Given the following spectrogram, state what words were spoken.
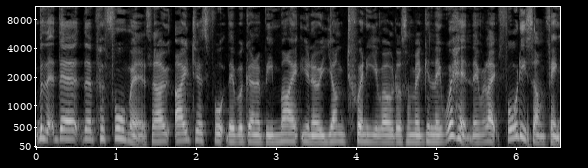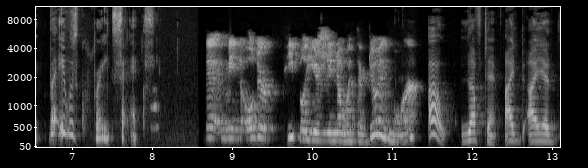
The, the, the performers, I, I just thought they were going to be my, you know, a young 20 year old or something, and they weren't. They were like 40 something, but it was great sex. I mean, older people usually know what they're doing more. Oh, loved it. I, I had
